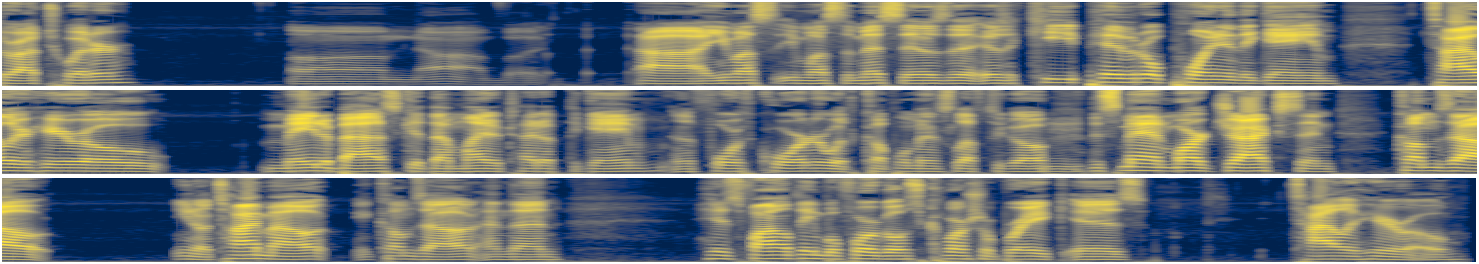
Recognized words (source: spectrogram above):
throughout Twitter? Um, nah, but uh, you must you must have missed it. It was a, it was a key pivotal point in the game. Tyler Herro made a basket that might have tied up the game in the fourth quarter with a couple of minutes left to go. Mm. This man, Mark Jackson, comes out, you know, timeout. It comes out, and then his final thing before it goes to commercial break is Tyler Herro.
